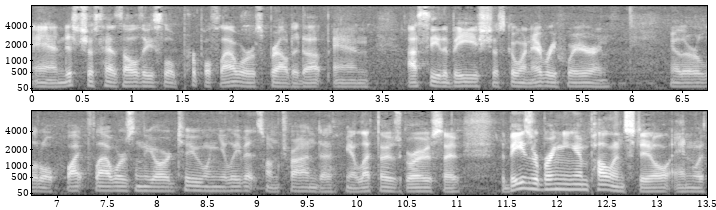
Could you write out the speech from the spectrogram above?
and this just has all these little purple flowers sprouted up, and I see the bees just going everywhere, and you know, there are little white flowers in the yard too when you leave it, so I'm trying to you know let those grow. So the bees are bringing in pollen still, and with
